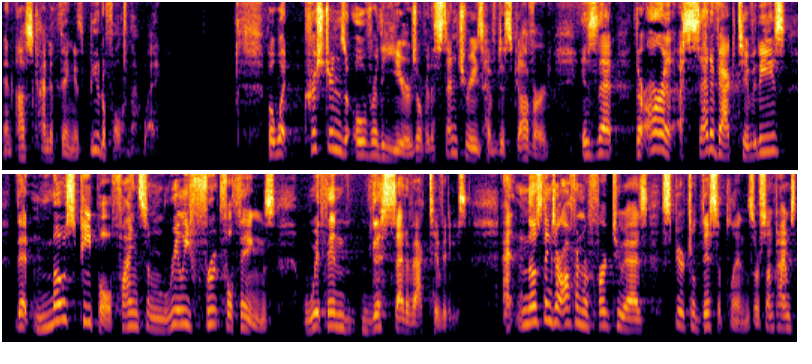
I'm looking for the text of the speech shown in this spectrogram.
and us kind of thing. It's beautiful in that way. But what Christians over the years, over the centuries, have discovered is that there are a, set of activities that most people find some really fruitful things within this set of activities. And those things are often referred to as spiritual disciplines or sometimes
